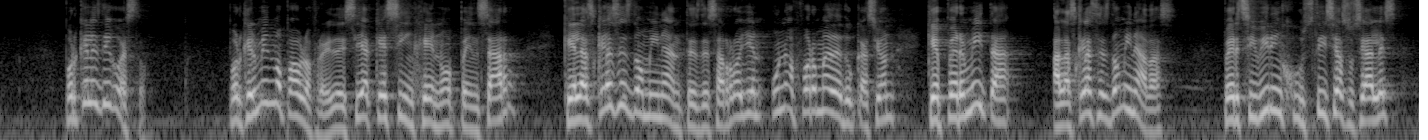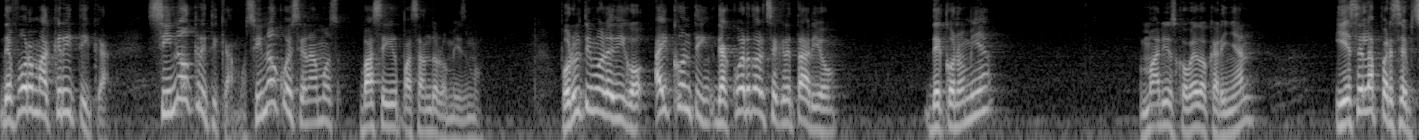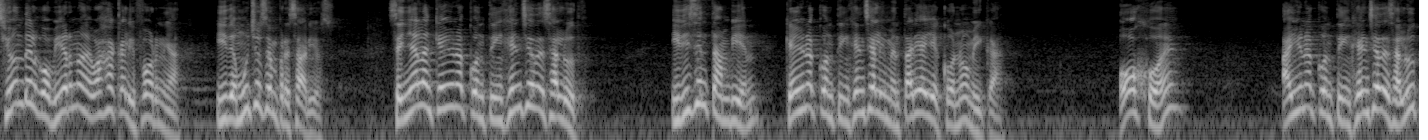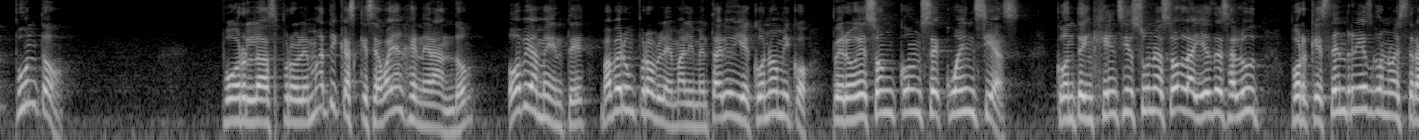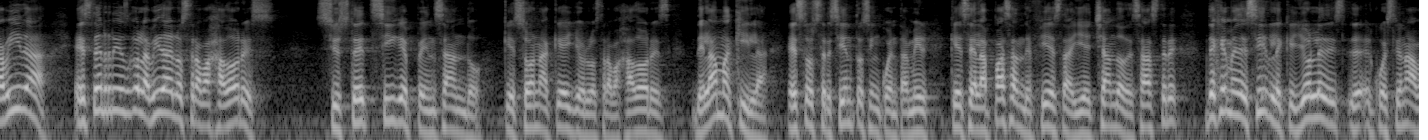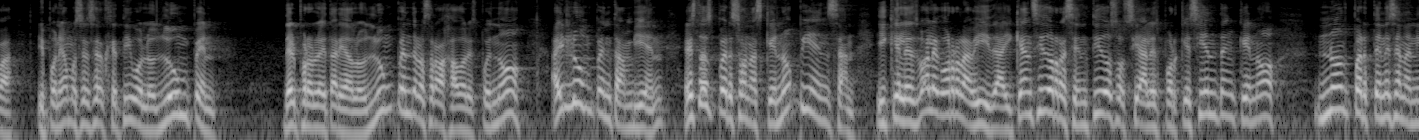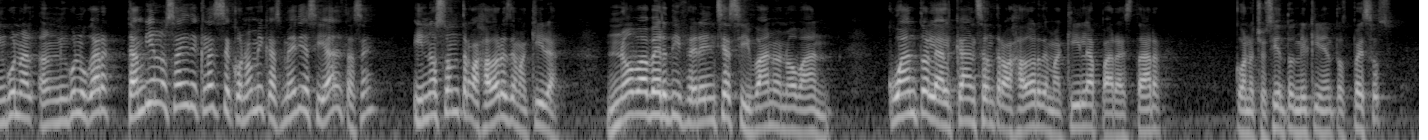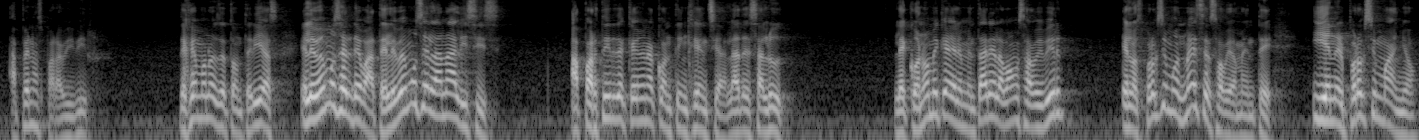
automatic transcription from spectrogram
¿Por qué les digo esto? Porque el mismo Pablo Freire decía que es ingenuo pensar que las clases dominantes desarrollen una forma de educación que permita a las clases dominadas percibir injusticias sociales de forma crítica. Si no criticamos, si no cuestionamos, va a seguir pasando lo mismo. Por último le digo, hay de acuerdo al secretario de Economía, Mario Escobedo Cariñán, y esa es la percepción del gobierno de Baja California y de muchos empresarios, señalan que hay una contingencia de salud y dicen también que hay una contingencia alimentaria y económica. Ojo, ¿eh? Hay una contingencia de salud, punto. Por las problemáticas que se vayan generando, obviamente va a haber un problema alimentario y económico, pero son consecuencias. Contingencia es una sola y es de salud, porque está en riesgo nuestra vida, está en riesgo la vida de los trabajadores. Si usted sigue pensando que son aquellos los trabajadores de la maquila, estos 350 mil que se la pasan de fiesta y echando desastre, déjeme decirle que yo le cuestionaba y poníamos ese adjetivo, los lumpen del proletariado, los lumpen de los trabajadores. Pues no, hay lumpen también, estas personas que no piensan y que les vale gorro la vida y que han sido resentidos sociales porque sienten que no, no pertenecen a, a ningún lugar, también los hay de clases económicas medias y altas, ¿eh? Y no son trabajadores de maquila. No va a haber diferencia si van o no van. ¿Cuánto le alcanza a un trabajador de maquila para estar con 800, 1500 pesos? Apenas para vivir. Dejémonos de tonterías. Elevemos el debate, elevemos el análisis a partir de que hay una contingencia, la de salud. La económica y alimentaria la vamos a vivir en los próximos meses, obviamente, y en el próximo año,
